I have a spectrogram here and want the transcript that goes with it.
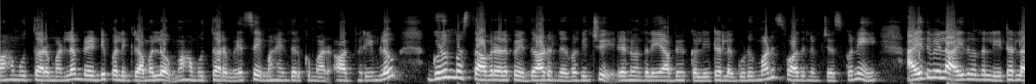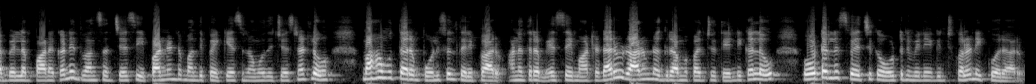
మహముత్తారం మండలం రెడ్డిపల్లి గ్రామంలో మహముత్తారం ఎస్ఐ మహేందర్ కుమార్ ఆధ్వర్యంలో గుడుంబ స్థావరాలపై దాడులు నిర్వహించి రెండు వందల యాభై ఒక్క లీటర్ల గుడుంబాన్ని స్వాధీనం చేసుకుని ఐదు వేల ఐదు వందల లీటర్ల బెల్లం పానకాన్ని ధ్వంసం చేసి పన్నెండు మందిపై కేసు నమోదు చేసినట్లు మహముత్తారం పోలీసులు తెలిపారు. అనంతరం ఎస్ఐ మాట్లాడారు. రానున్న గ్రామ పంచాయతీ ఎన్నికల్లో ఓటర్లు స్వేచ్ఛగా ఓటును వినియోగించుకోవాలని కోరారు.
